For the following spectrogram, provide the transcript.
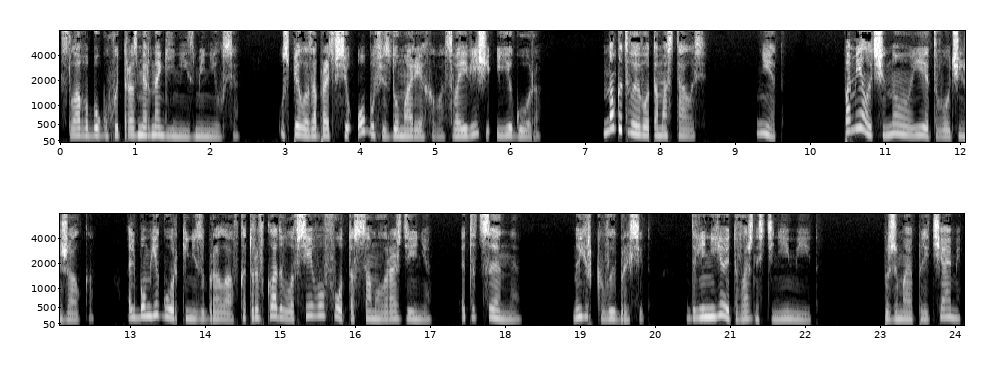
Слава богу, хоть размер ноги не изменился. Успела забрать всю обувь из дома Орехова, свои вещи и Егора. Много твоего там осталось? Нет. По мелочи, но и этого очень жалко. Альбом Егорки не забрала, в который вкладывала все его фото с самого рождения. Это ценное. Но Ирка выбросит. Для нее это важности не имеет пожимая плечами,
